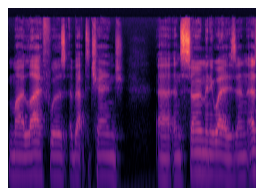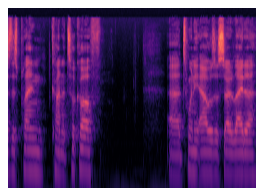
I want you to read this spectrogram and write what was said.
my life was about to change uh, in so many ways. And as this plane kind of took off, uh, 20 hours or so later,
